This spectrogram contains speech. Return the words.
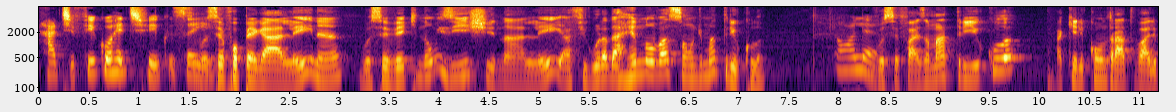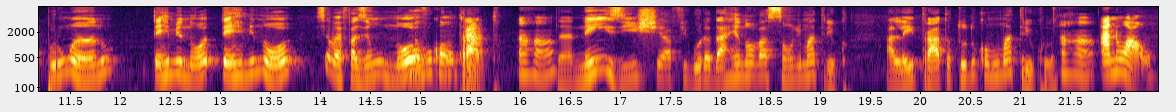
Ratifico ou retifico, isso Se aí. você for pegar a lei, né, você vê que não existe na lei a figura da renovação de matrícula. Olha. Você faz a matrícula, aquele contrato vale por um ano, terminou, terminou, você vai fazer um novo, Novo contrato. contrato. Aham. né? Nem existe a figura da renovação de matrícula. A lei trata tudo como matrícula. Aham. Anual.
